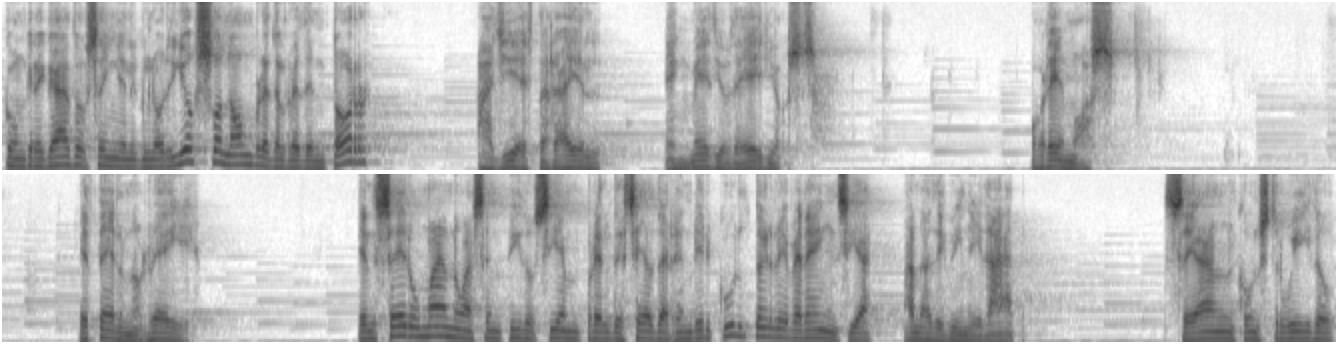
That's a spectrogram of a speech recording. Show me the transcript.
congregados en el glorioso nombre del Redentor, allí estará Él en medio de ellos. Oremos. Eterno Rey, el ser humano ha sentido siempre el deseo de rendir culto y reverencia a la divinidad. Se han construido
